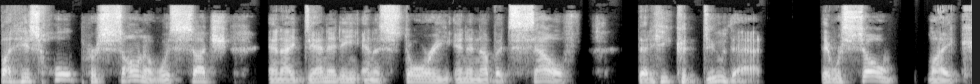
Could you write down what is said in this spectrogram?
but his whole persona was such an identity and a story in and of itself that he could do that. They were so like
